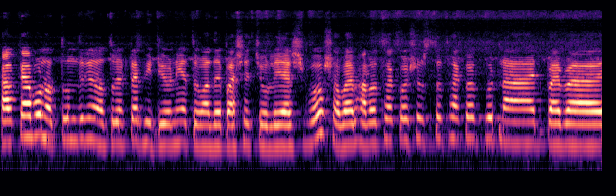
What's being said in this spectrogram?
কালকে আবার নতুন দিনে নতুন একটা ভিডিও নিয়ে তোমাদের পাশে চলে আসব। সবাই ভালো থাকো, সুস্থ থাকো গুড নাইট বাই বাই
